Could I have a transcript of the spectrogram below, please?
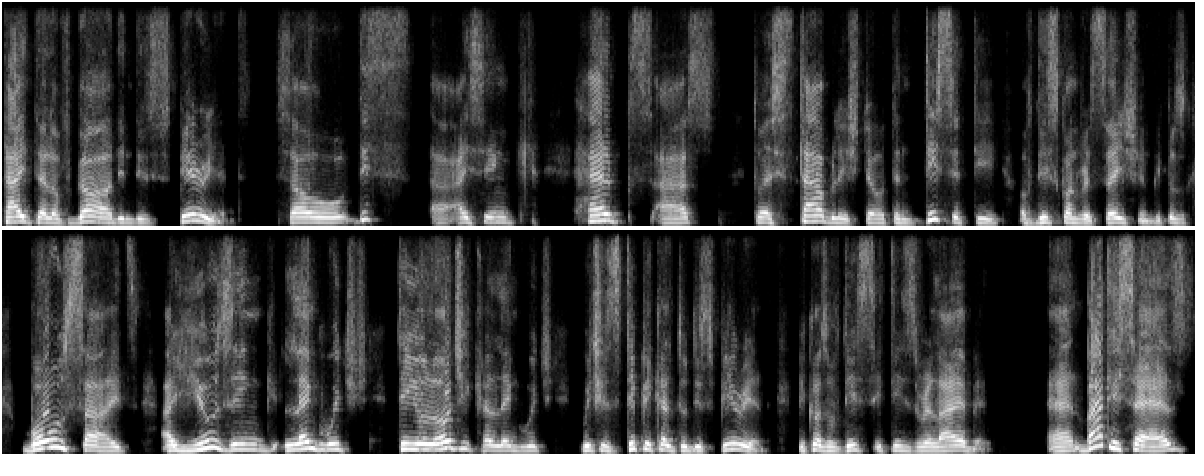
title of God in this period. So this, uh, I think, helps us to establish the authenticity of this conversation because both sides are using language, theological language, which is typical to this period. Because of this, it is reliable. And but he says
